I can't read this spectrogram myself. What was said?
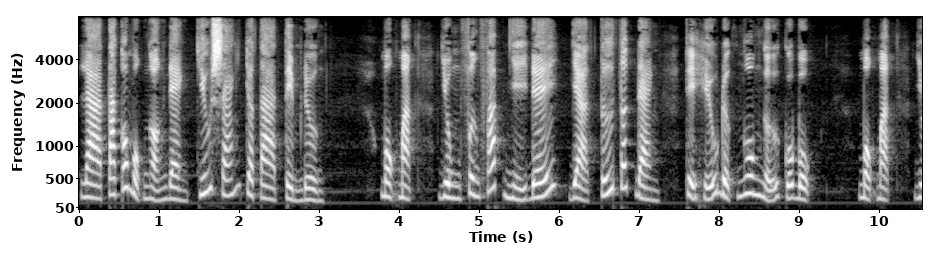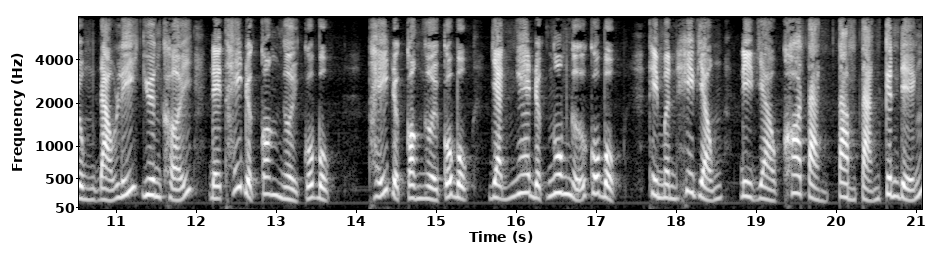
là ta có một ngọn đèn chiếu sáng cho ta tìm đường. Một mặt, dùng phương pháp nhị đế và tứ tất đàn thì hiểu được ngôn ngữ của Bụt. Một mặt, dùng đạo lý duyên khởi để thấy được con người của Bụt. Thấy được con người của Bụt và nghe được ngôn ngữ của Bụt thì mình hy vọng đi vào kho tàng tam tạng kinh điển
